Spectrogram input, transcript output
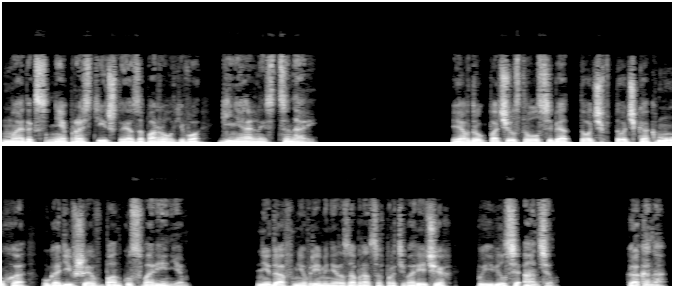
Медекс не простит, что я запорол его гениальный сценарий. Я вдруг почувствовал себя точь-в-точь, точь, как муха, угодившая в банку с вареньем. Не дав мне времени разобраться в противоречиях, появился Ансел. «Как она?» —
